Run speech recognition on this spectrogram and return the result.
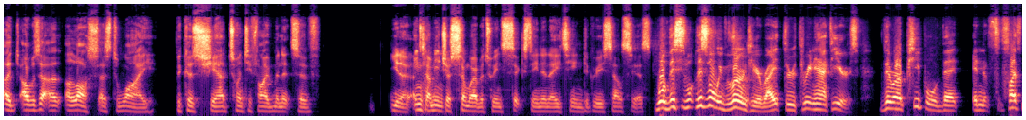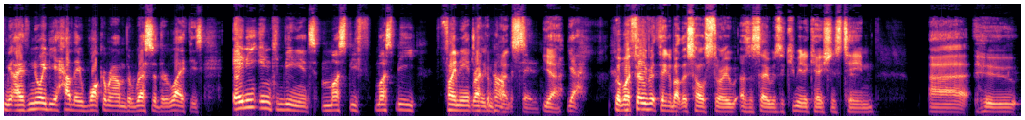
I, I was at a, a loss as to why, because she had 25 minutes of, you know, a temperature somewhere between 16 and 18 degrees Celsius. Well, this is what- this is what we've learned here, right? Through three and a half years, there are people that, and f- flat me, I have no idea how they walk around the rest of their life. Is any inconvenience must be must be financially Recompense. compensated? Yeah. Yeah. But my favorite thing about this whole story, as I say, was the communications team uh, who,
